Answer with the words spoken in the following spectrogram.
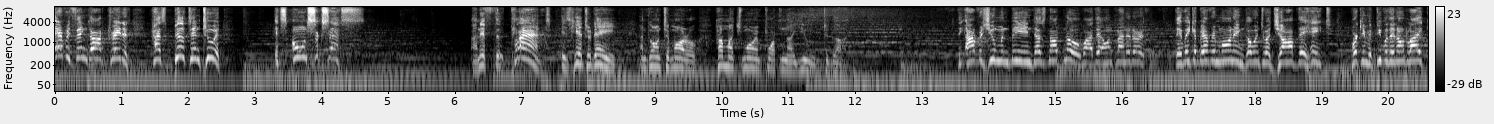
Everything God created has built into it its own success. And if the plant is here today and gone tomorrow, how much more important are you to God? The average human being does not know why they're on planet Earth. They wake up every morning, go into a job they hate, working with people they don't like,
